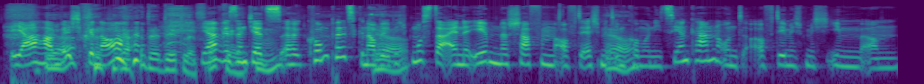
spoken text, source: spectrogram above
ja, habe ja. ich, genau. Ja, der Detlef. Ja, okay. wir sind jetzt mhm. äh, Kumpels. Genau, ja. ich musste eine Ebene schaffen, auf der ich mit ihm kommunizieren kann und auf dem ich mich ihm ähm,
